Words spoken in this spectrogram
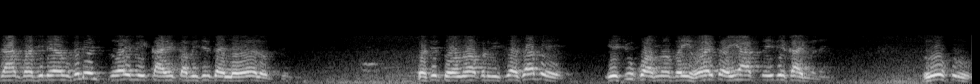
શાકભાજી લેવા ઉઠે તોય બી કાર્ય કમિશન કઈ લેવા છે. પછી તોનો આપણે વિશ્વાસ આપે, એ શું કામ ભાઈ, હોય તો અહીંયા આપતો દેખાય મને. રોકડું.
